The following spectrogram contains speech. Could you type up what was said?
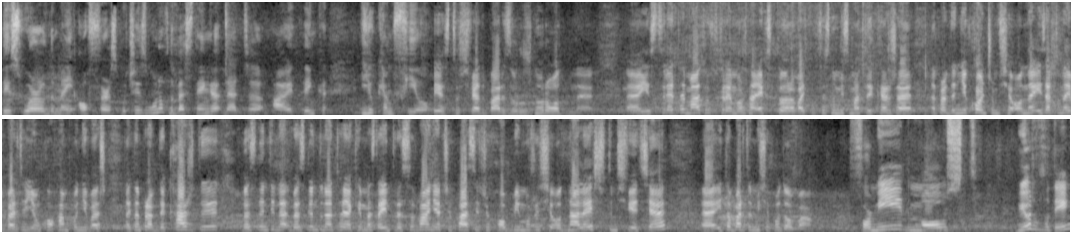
this world may offers, which is one of the best things that uh, I think you can feel. Jest to świat bardzo różnorodny. E, Jest tyle tematów, które można eksplorować poprzez numizmatykę, że naprawdę nie kończą się one i za to najbardziej ją kocham, ponieważ tak naprawdę każdy, bez względu na, bez względu na to, jakie ma zainteresowania, czy pasje, czy hobby, może się odnaleźć w tym świecie e, i to bardzo mi się podoba. For me, the most beautiful thing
